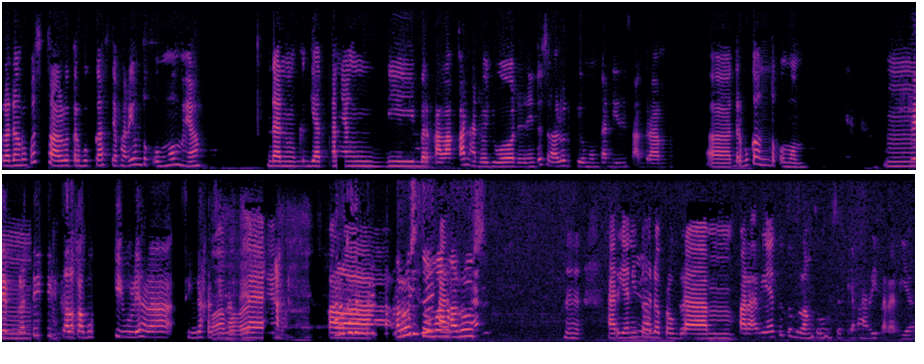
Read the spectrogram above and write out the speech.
ladang rupa selalu terbuka setiap hari untuk umum ya. dan kegiatan yang diberkalakan ada juga dan itu selalu diumumkan di Instagram Eh, terbuka untuk umum. Hmm, Oke, berarti kalau kabuki boleh lah singgah ke sini. boleh. Kalau Kalau harus tuh Hari- harus harian itu Iya. ada program para Ria itu tuh berlangsung setiap hari para Ria.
